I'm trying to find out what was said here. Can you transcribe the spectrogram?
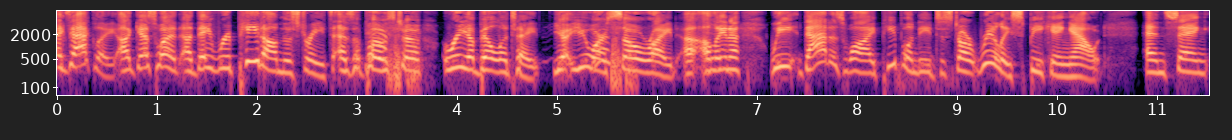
exactly. Uh, guess what? Uh, they repeat on the streets as opposed to rehabilitate. You, you are so right, uh, Elena. We that is why people need to start really speaking out and saying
